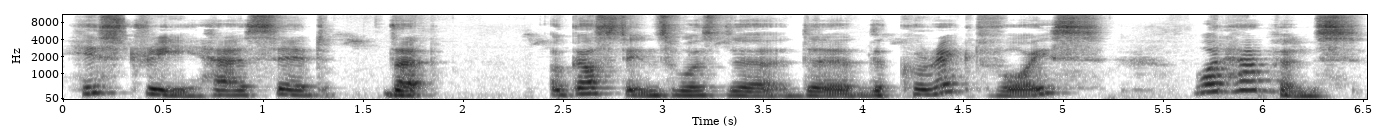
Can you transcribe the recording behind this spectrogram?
history has said that Augustine's was the, the, the correct voice, what happens?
